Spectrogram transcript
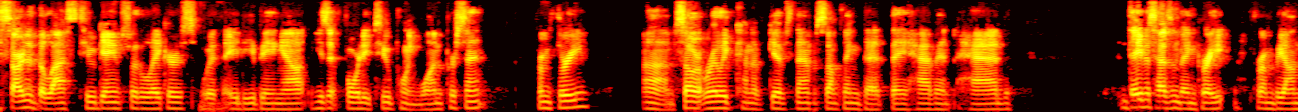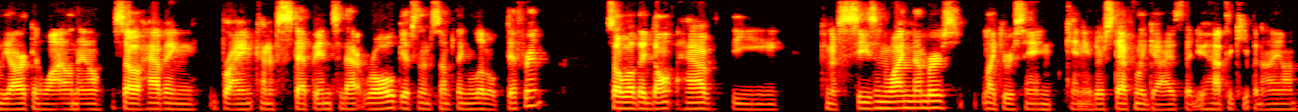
started the last two games for the Lakers with AD being out. He's at 42.1% from three. Um, so it really kind of gives them something that they haven't had. Davis hasn't been great from beyond the arc in a while now. So having Bryant kind of step into that role gives them something a little different. So while they don't have the kind of season wide numbers, like you were saying, Kenny, there's definitely guys that you have to keep an eye on.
